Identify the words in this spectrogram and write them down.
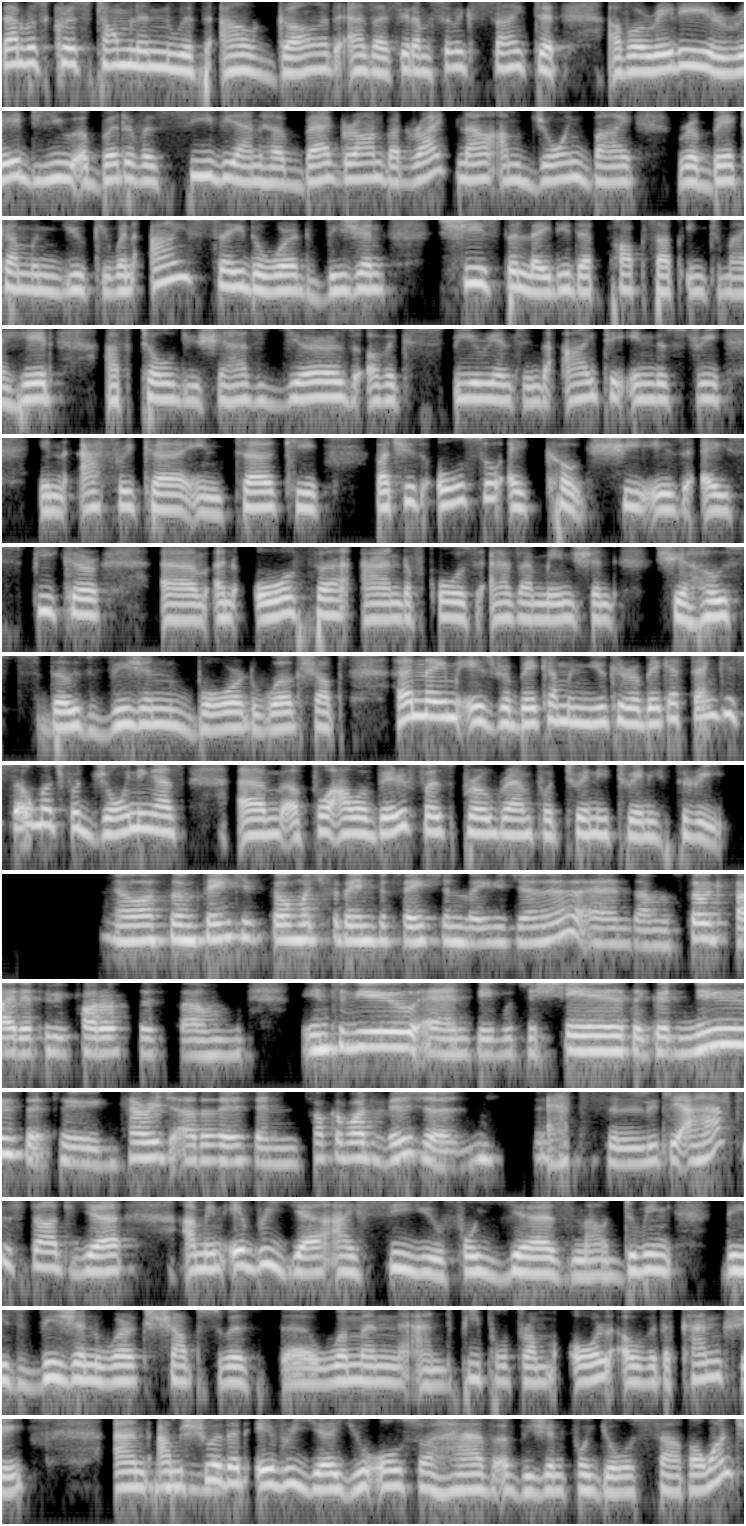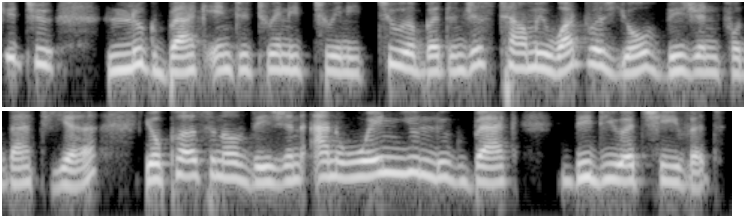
That was Chris Tomlin with Our God. As I said, I'm so excited. I've already read you a bit of a CV and her background, but right now I'm joined by Rebecca Munyuki. When I say the word vision, she's the lady that pops up into my head. I've told you she has years of experience in the IT industry in Africa, in Turkey, but she's also a coach. She is a speaker, um, an author, and of course, as I mentioned, she hosts those vision board workshops. Her name is Rebecca Munyuki. Rebecca, thank you so much for joining us um, for our very first program for 2023. Awesome. Thank you so much for the invitation, Lady Jenna. And I'm so excited to be part of this um, interview and be able to share the good news, to encourage others and talk about vision. Absolutely. I have to start here. I mean, every year I see you for years now doing these vision workshops with uh, women and people from all over the country. And mm-hmm. I'm sure that every year you also have a vision for yourself. I want you to look back into 2022 a bit and just tell me what was your vision for that year, your personal vision. And when you look back, did you achieve it?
